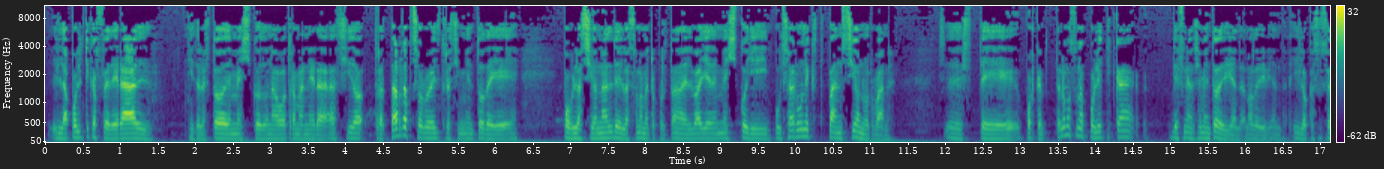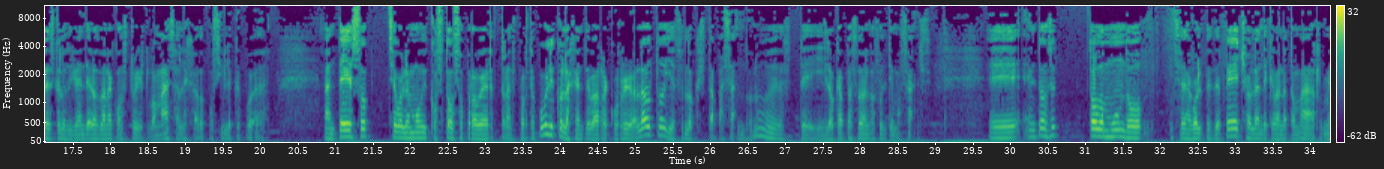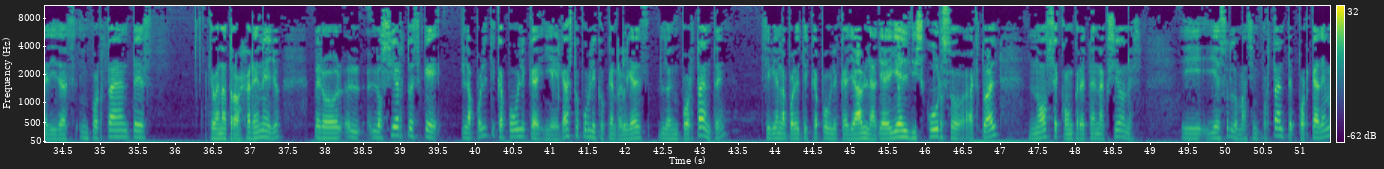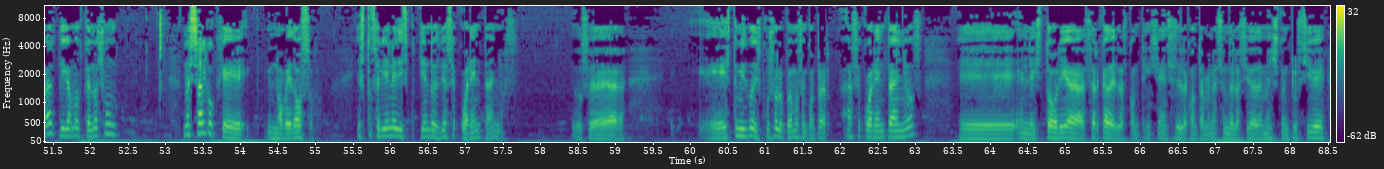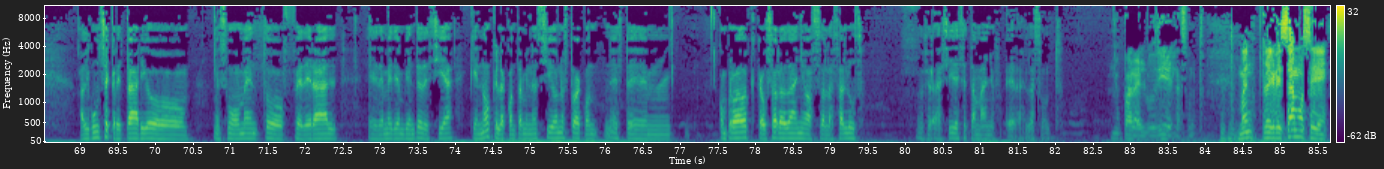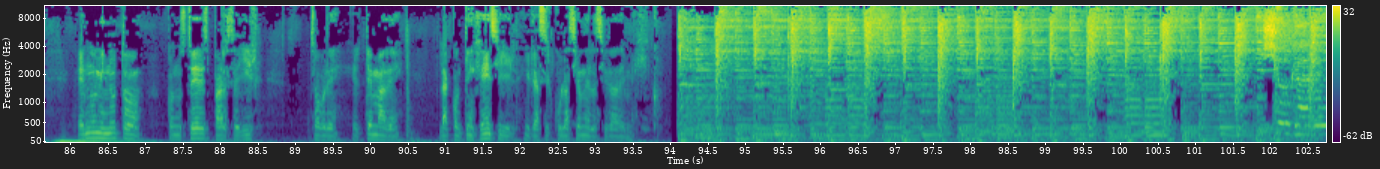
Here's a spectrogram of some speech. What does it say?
La política federal y del Estado de México de una u otra manera ha sido tratar de absorber el crecimiento de poblacional de la zona metropolitana del Valle de México y impulsar una expansión urbana este, porque tenemos una política de financiamiento de vivienda, no de vivienda. Y lo que sucede es que los vivienderos van a construir lo más alejado posible que pueda. Ante eso, se vuelve muy costoso proveer transporte público, la gente va a recurrir al auto y eso es lo que está pasando, ¿no? Este, y lo que ha pasado en los últimos años. Eh, entonces, todo mundo se da golpes de pecho, hablan de que van a tomar medidas importantes, que van a trabajar en ello, pero lo cierto es que la política pública y el gasto público, que en realidad es lo importante, si bien la política pública ya habla, de ahí el discurso actual no se concreta en acciones. Y, eso es lo más importante, porque además, digamos que no es un no es algo que novedoso. Esto se viene discutiendo desde hace 40 años. O sea, este mismo discurso lo podemos encontrar hace 40 años eh, en la historia acerca de las contingencias y la contaminación de la Ciudad de México. Inclusive algún secretario en su momento federal eh, de medio ambiente decía que no, que la contaminación no estaba este, mm, comprobado que causara daño hasta la salud. O sea, así de ese tamaño era el asunto. Para eludir el asunto. Bueno, regresamos eh, en un minuto con ustedes para seguir sobre el tema de la contingencia y la circulación en la Ciudad de México. sugar.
